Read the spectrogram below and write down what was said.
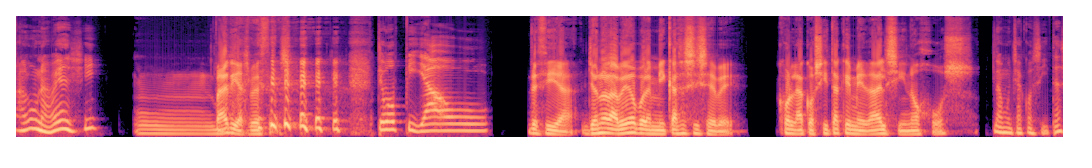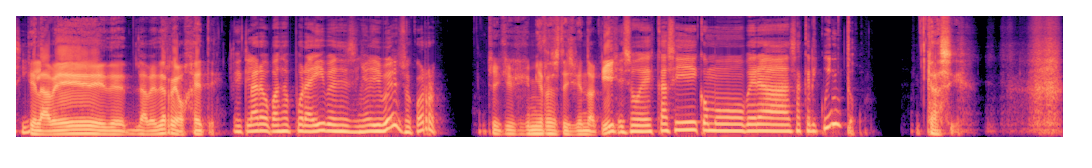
¿Alguna vez? Sí. Mm, varias veces. Te hemos pillado. Decía: Yo no la veo, pero en mi casa sí se ve. Con la cosita que me da el sin ojos, Da mucha cosita, sí. que la ve de, la ve de reojete. Que claro, pasas por ahí, ves al señor y ves, socorro. ¿Qué, qué, qué mierda estáis viendo aquí? Eso es casi como ver a Zachary Quinto. Casi.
